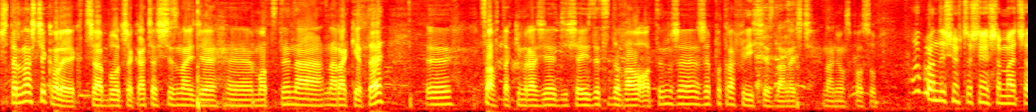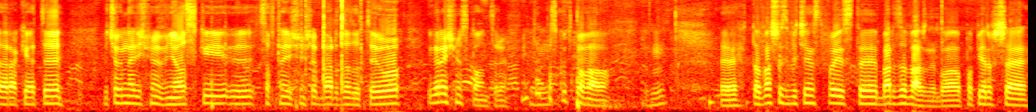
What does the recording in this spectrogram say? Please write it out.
14 kolejek trzeba było czekać, aż się znajdzie e, mocny na, na rakietę. E, Co w takim razie dzisiaj zdecydowało o tym, że, że potrafiliście znaleźć na nią sposób? Oglądaliśmy wcześniejsze mecze rakiety, wyciągnęliśmy wnioski, y, cofnęliśmy się bardzo do tyłu i graliśmy z kontry. I to poskutkowało. E, To wasze zwycięstwo jest e, bardzo ważne, bo po pierwsze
